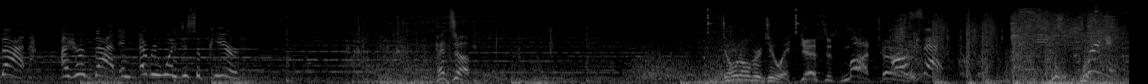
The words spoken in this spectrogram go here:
That! I heard that, and everyone disappeared. Heads up! Don't overdo it. Guess it's my turn. All set. Bring it.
